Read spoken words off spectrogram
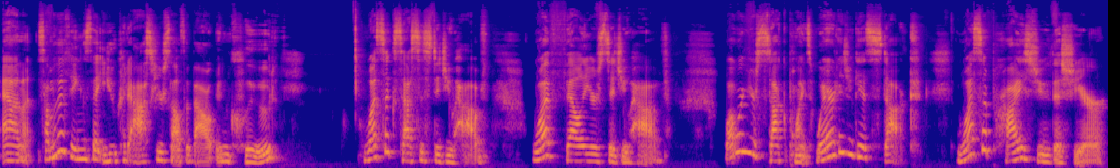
And some of the things that you could ask yourself about include what successes did you have? What failures did you have? What were your stuck points? Where did you get stuck? What surprised you this year?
